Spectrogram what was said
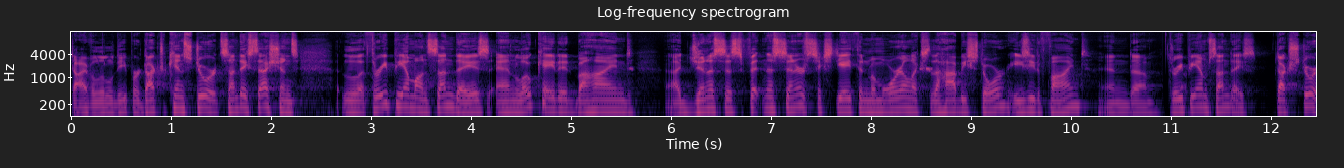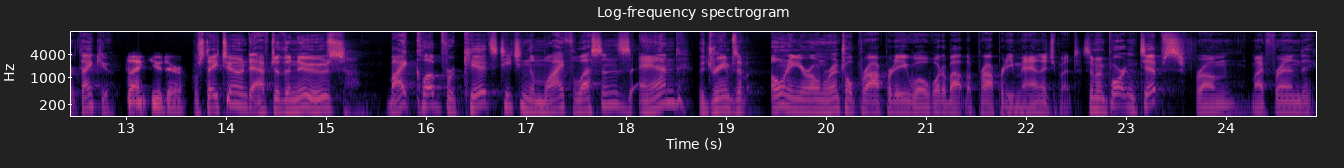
dive a little deeper. Dr. Ken Stewart, Sunday sessions, 3 p.m. on Sundays, and located behind uh, Genesis Fitness Center, 68th and Memorial, next to the hobby store. Easy to find, and um, 3 p.m. Sundays. Dr. Stewart, thank you. Thank you, Darryl. Well, stay tuned after the news. Bike Club for Kids, teaching them life lessons and the dreams of owning your own rental property. Well, what about the property management? Some important tips from my friend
